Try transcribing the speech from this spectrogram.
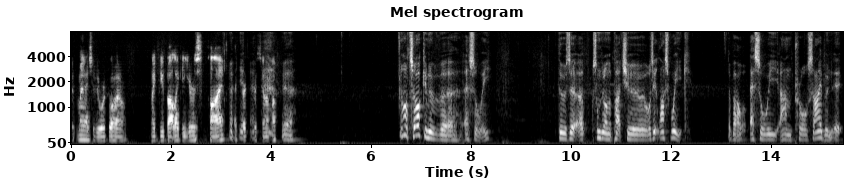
it might actually be worthwhile. Like if you bought like a year's supply at Yeah. thirty percent off. Yeah. Oh, talking of uh, SOE, there was a, a something on the patch. Uh, was it last week about SOE and ProSieben? It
